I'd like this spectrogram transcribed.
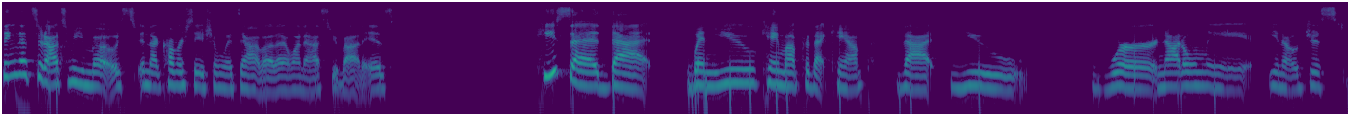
thing that stood out to me most in that conversation with Dabo that I want to ask you about is he said that when you came up for that camp that you were not only, you know, just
